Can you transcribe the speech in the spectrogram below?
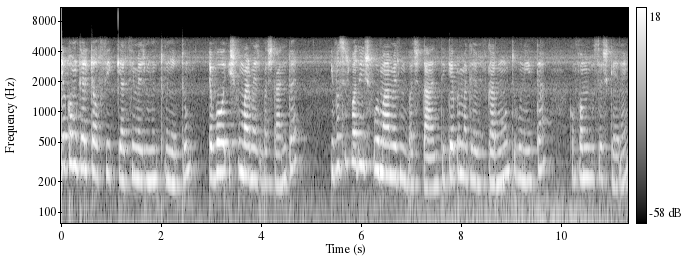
Eu como quero que ele fique assim mesmo muito bonito, eu vou esfumar mesmo bastante E vocês podem esfumar mesmo bastante, que é para a maquiagem ficar muito bonita, conforme vocês querem.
